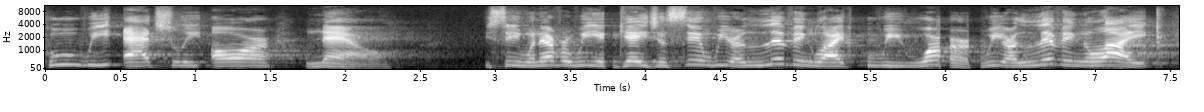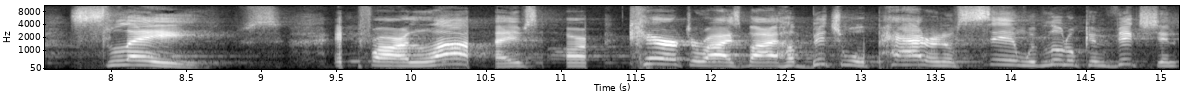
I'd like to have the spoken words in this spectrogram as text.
who we actually are now. You see, whenever we engage in sin, we are living like who we were. We are living like slaves. If our lives are characterized by a habitual pattern of sin with little conviction,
